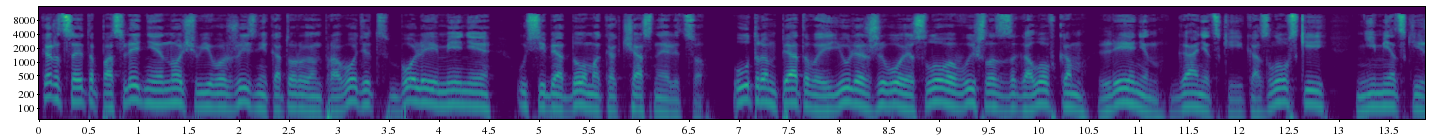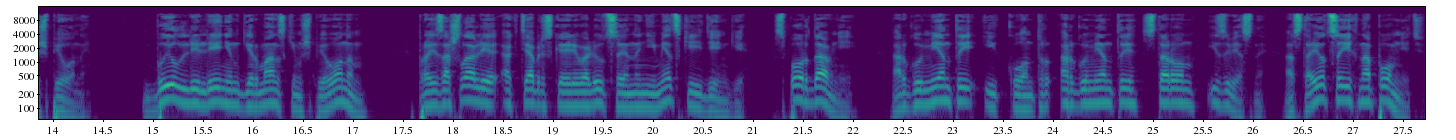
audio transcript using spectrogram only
Кажется, это последняя ночь в его жизни, которую он проводит более-менее у себя дома, как частное лицо. Утром 5 июля «Живое слово» вышло с заголовком «Ленин, Ганецкий и Козловский. Немецкие шпионы». Был ли Ленин германским шпионом? Произошла ли Октябрьская революция на немецкие деньги? Спор давний. Аргументы и контраргументы сторон известны. Остается их напомнить.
